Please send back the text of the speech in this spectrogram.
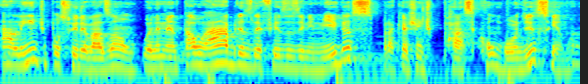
além de possuir evasão, o elemental abre as defesas inimigas para que a gente passe com um bonde em cima.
